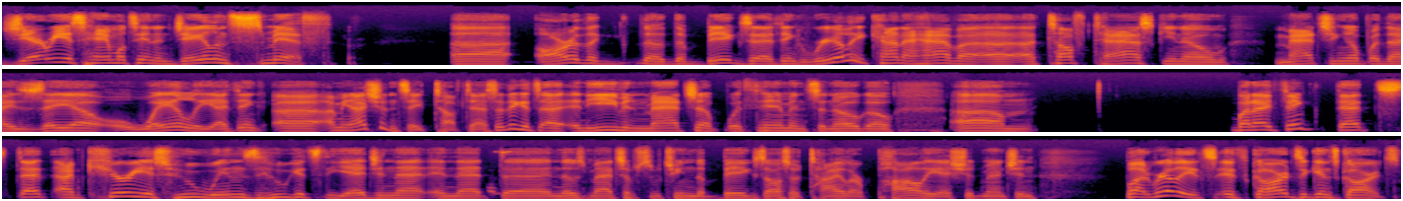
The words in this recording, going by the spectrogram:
Jairus Hamilton, and Jalen Smith uh, are the, the the bigs that I think really kind of have a, a, a, tough task. You know, matching up with Isaiah Whaley. I think. Uh, I mean, I shouldn't say tough task. I think it's a, an even matchup with him and Sanogo. Um, but I think that's that. I'm curious who wins, who gets the edge in that in that uh, in those matchups between the bigs. Also, Tyler Polley, I should mention. But really, it's it's guards against guards.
